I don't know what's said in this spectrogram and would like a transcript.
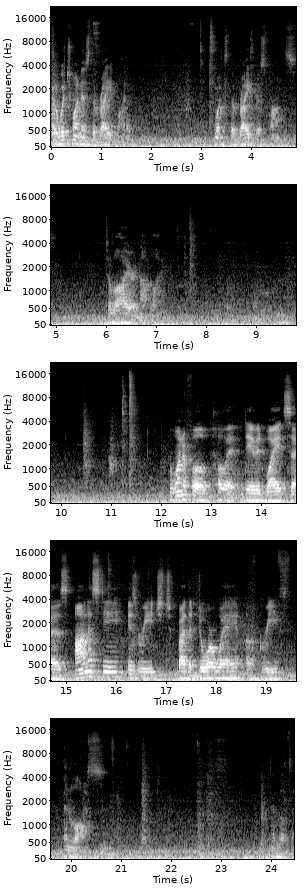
But which one is the right one? What's the right response? To lie or not lie? The wonderful poet David Whyte says, Honesty is reached by the doorway of grief and loss. I love that.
